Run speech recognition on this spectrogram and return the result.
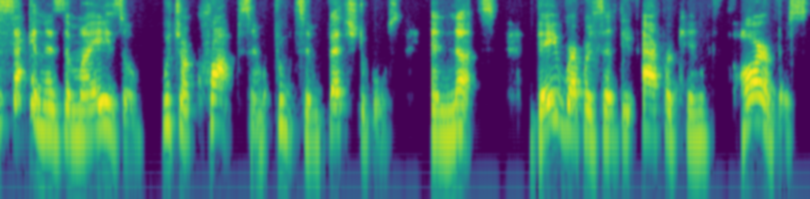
second is the mazao, which are crops and fruits and vegetables and nuts. They represent the African harvest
